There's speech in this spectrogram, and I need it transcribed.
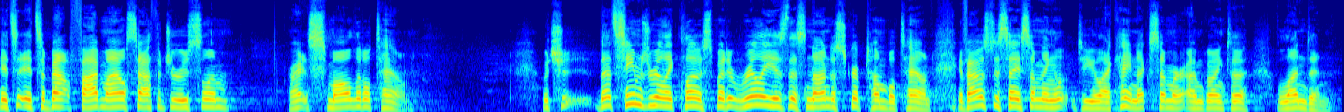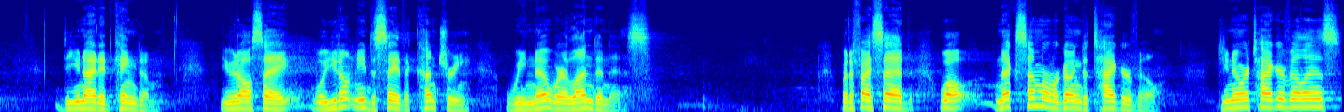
It's, it's about five miles south of Jerusalem, right? Small little town. Which that seems really close, but it really is this nondescript, humble town. If I was to say something to you like, hey, next summer I'm going to London, the United Kingdom, you would all say, well, you don't need to say the country. We know where London is. But if I said, well, next summer we're going to Tigerville, do you know where Tigerville is?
